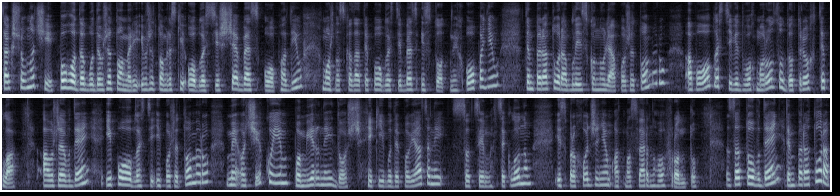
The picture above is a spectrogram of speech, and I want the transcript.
Так що вночі погода буде в Житомирі і в Житомирській області ще без опадів, можна сказати, по області без істотних опадів. Температура близько нуля по Житомиру, а по області від 2 морозу до 3 тепла. А вже в день і по області, і по Житомиру ми очікуємо помірний дощ, який буде пов'язаний з цим циклоном і з проходженням атмосферного фронту. Зато в день температура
